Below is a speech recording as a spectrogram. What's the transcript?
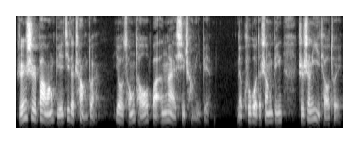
人是《霸王别姬》的唱段，又从头把恩爱戏唱一遍。那哭过的伤兵只剩一条腿，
